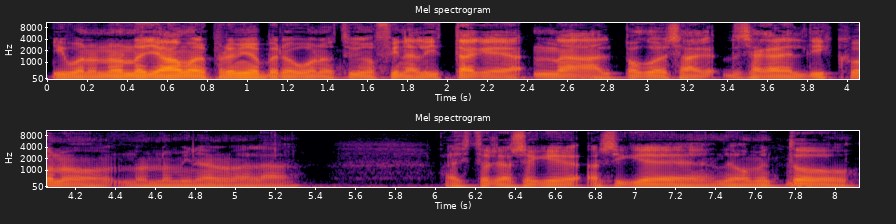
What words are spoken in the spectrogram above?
Y bueno, no nos llevamos el premio, pero bueno, estuvimos finalistas que nada, al poco de, sa- de sacar el disco no- nos nominaron a la, a la historia. Así que, así que de momento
